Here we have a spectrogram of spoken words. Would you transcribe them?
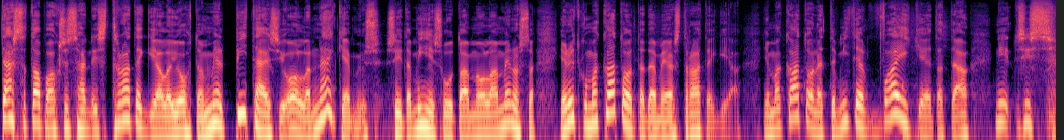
tässä tapauksessa niin strategialla johtaminen, meillä pitäisi olla näkemys siitä, mihin suuntaan me ollaan menossa. Ja nyt kun mä katson tätä meidän strategiaa, ja mä katson, että miten vaikeaa tämä on, niin siis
